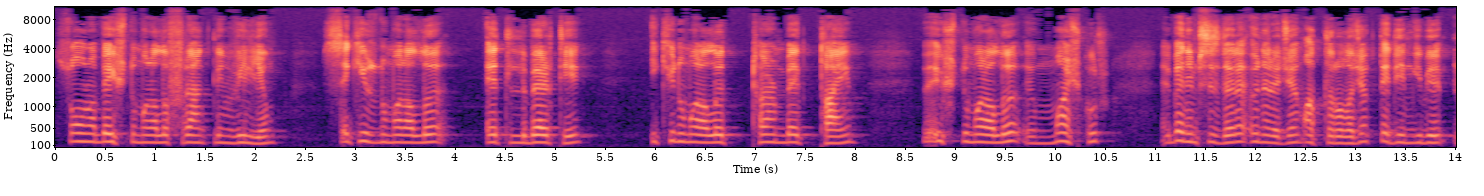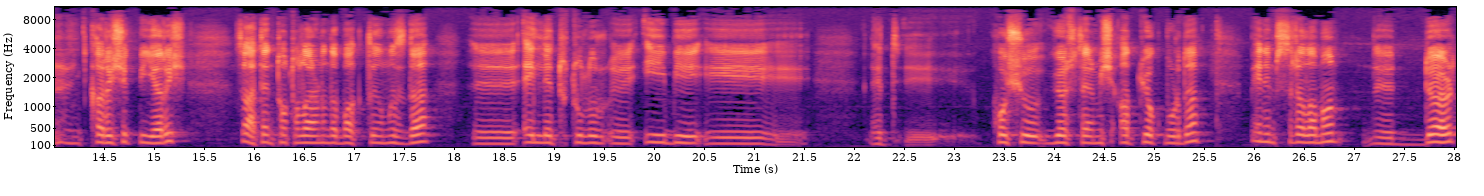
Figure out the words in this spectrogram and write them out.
Sonra 5 numaralı Franklin William. 8 numaralı At Liberty. 2 numaralı Turn Back Time. Ve 3 numaralı e, Maşkur. E, benim sizlere önereceğim atlar olacak. Dediğim gibi karışık bir yarış. Zaten totolarına da baktığımızda e, elle tutulur e, iyi bir e, et, e, koşu göstermiş at yok burada. Benim sıralamam e, 4,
